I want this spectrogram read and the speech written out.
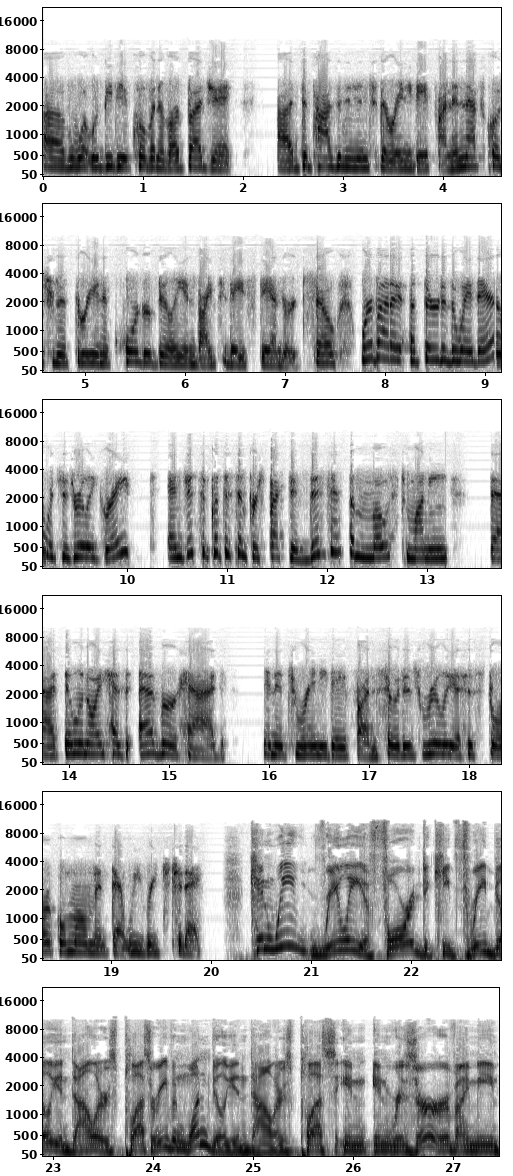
of what would be the equivalent of our budget uh, deposited into the rainy day fund, and that's closer to three and a quarter billion by today's standards. So we're about a, a third of the way there, which is really great. And just to put this in perspective, this is the most money that Illinois has ever had in its rainy day fund. So it is really a historical moment that we reached today. Can we really afford to keep $3 billion plus or even $1 billion plus in, in reserve? I mean,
